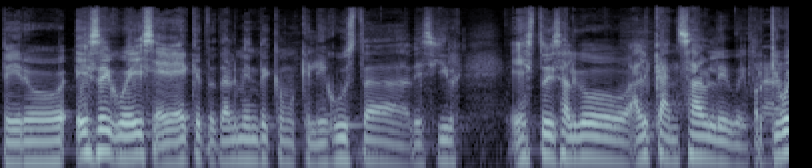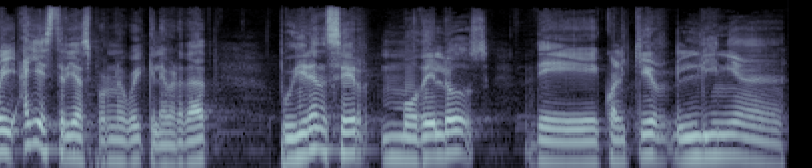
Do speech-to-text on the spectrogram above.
Pero ese güey se ve que totalmente como que le gusta decir, esto es algo alcanzable, güey. Porque, güey, hay estrellas porno, güey, que la verdad pudieran ser modelos de cualquier línea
